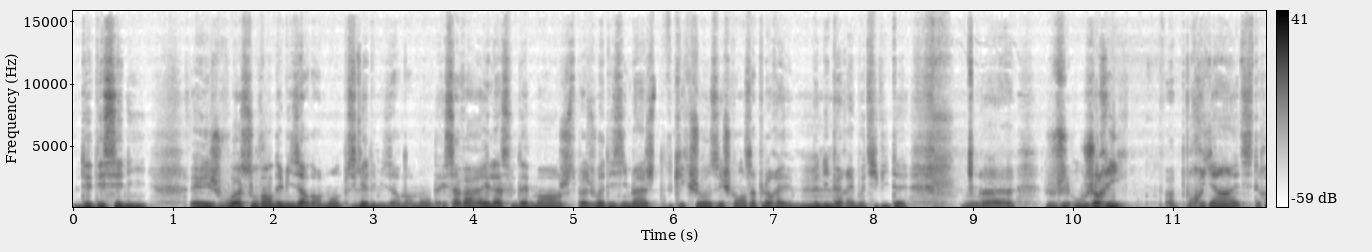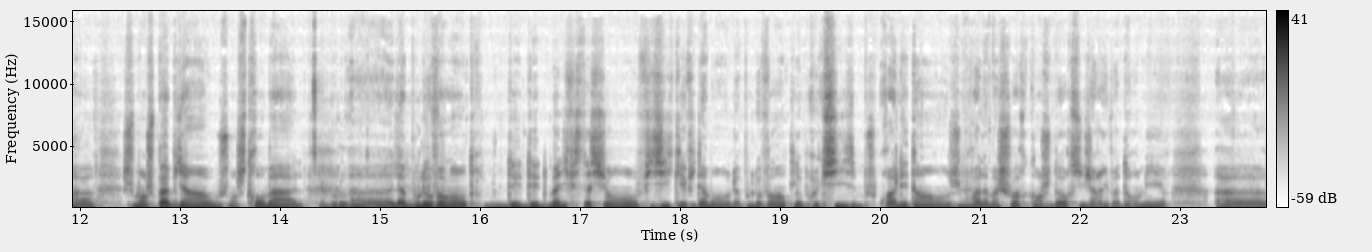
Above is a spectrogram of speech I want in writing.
des décennies et je vois souvent des misères dans le monde parce qu'il y a Mhm. des misères dans le monde et ça va. Et là, soudainement, je sais pas, je vois des images de quelque chose et je commence à pleurer de l'hyper émotivité euh, je- où je ris pour rien, etc. Je mange pas bien ou je mange trop mal. La boule au ventre. Euh, la boule au ventre, des, des manifestations physiques évidemment, la boule au ventre, le bruxisme, je broie les dents, je Mm. broie la mâchoire quand je dors si j'arrive à dormir, euh,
